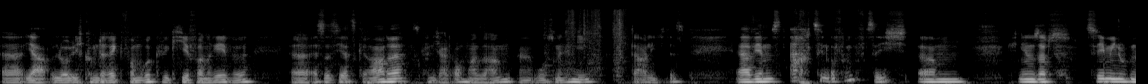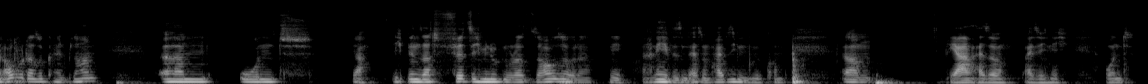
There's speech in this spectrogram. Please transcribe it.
Äh, ja, lol, ich komme direkt vom Rückweg hier von Rewe. Äh, es ist jetzt gerade, das kann ich halt auch mal sagen, äh, wo ist mein Handy? Da liegt es. Äh, wir haben es 18.50 Uhr. Ähm, ich nehme seit 10 Minuten auf oder so, kein Plan. Ähm, und ja, ich bin seit 40 Minuten oder zu Hause oder. Nee, ach nee, wir sind erst um halb sieben gekommen. Ähm, ja, also weiß ich nicht. Und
